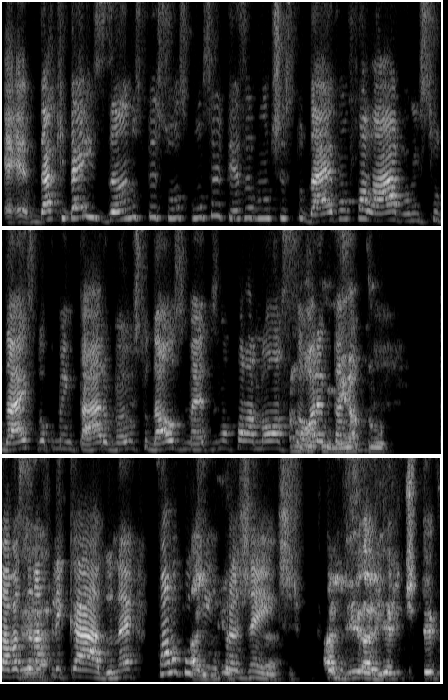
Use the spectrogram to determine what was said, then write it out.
é, daqui 10 anos, pessoas com certeza vão te estudar e vão falar, vão estudar esse documentário, vão estudar os métodos, vão falar, nossa, É um olha que estava sendo é. aplicado, né? Fala um pouquinho Ali- pra gente. Ali, foi. ali a gente teve.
